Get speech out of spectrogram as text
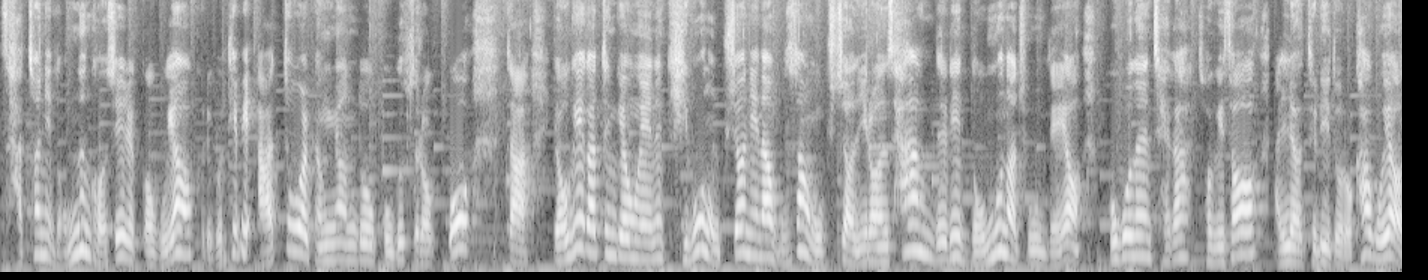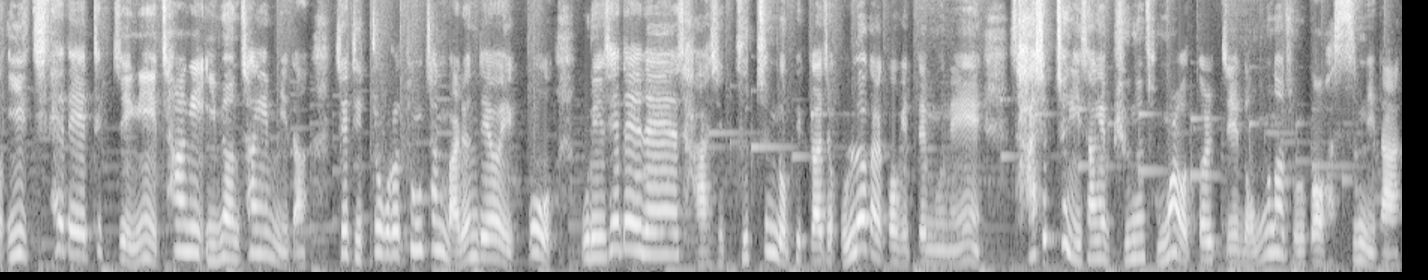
4천이 넘는 거실일 거고요. 그리고 TV 아트월 벽면도 고급스럽고 자, 여기 같은 경우에는 기본 옵션이나 무상 옵션 이런 사항들이 너무나 좋은데요. 그거는 제가 저기서 알려드리도록 하고요. 이 세대의 특징이 창이 이면 창입니다. 제 뒤쪽으로 통창 마련되어 있고 우리 세대는 49층 높이까지 올라갈 거기 때문에 40층 이상의 뷰는 정말 어떨지 너무나 좋을 것 같습니다.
